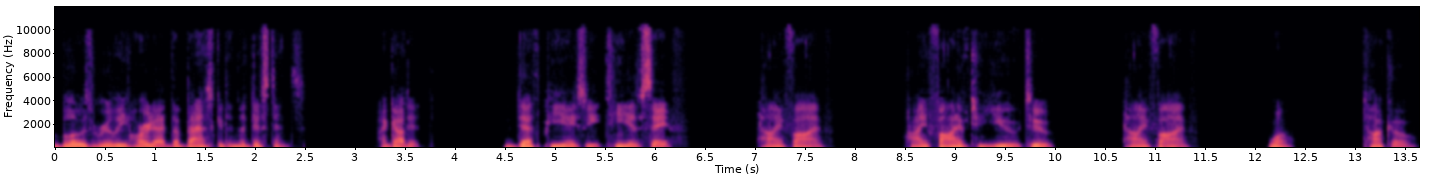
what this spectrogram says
Blows really hard at the basket in the distance. I got it. Death PACT is safe. High five. High five to you too. High five. Whoa. Taco,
